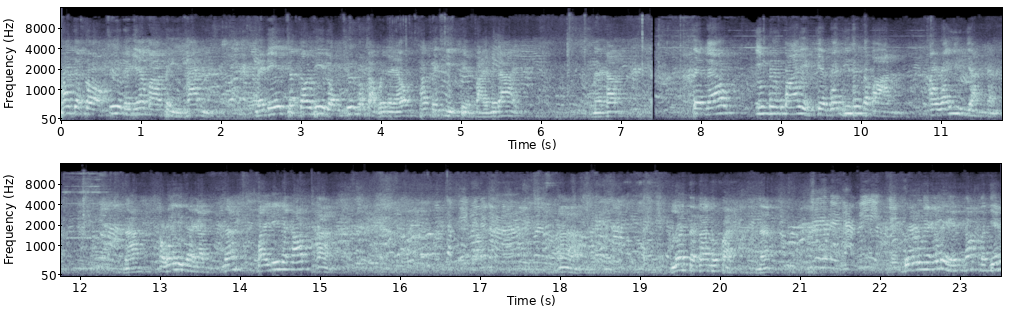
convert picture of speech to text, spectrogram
ถ้าจะกรอกชื่อในนี้มาสี่ท่าน ในนี้เจ้าหน้าที่ลงชื่อเขากลับไว้แล้วถ้าเป็นขีดเปลี่ยนไปไม่ได้นะครับ เสร็จแล้วอีกหนึ่งใบเก็บไว้ที่เทศบาล เอาไว้ยืนยันกันนะ เอาไว้ยืนยันกันนะ ใบนี้นะครับ อ่าอ่าเริ่มจากด้านโน้นไปนะดูเลยค่ะพี่ ดูไงก็ไม่เห็นครับมันเย็บ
